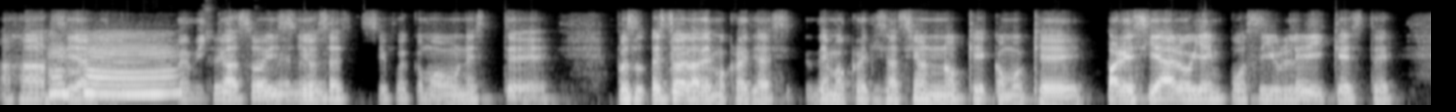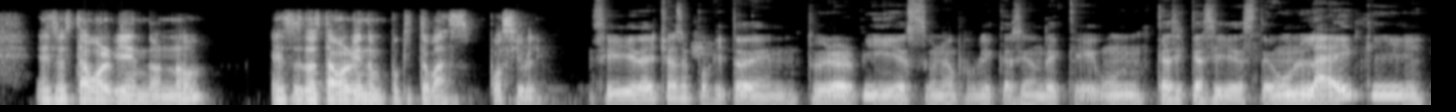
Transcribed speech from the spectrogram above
Ajá, sí, a mí fue mi caso y sí, o sea, sí fue como un, este, pues esto de la democratización, ¿no? Que como que parecía algo ya imposible y que este, eso está volviendo, ¿no? Eso lo está volviendo un poquito más posible. Sí, de hecho hace poquito en Twitter vi es una publicación de que un casi casi este un like y,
